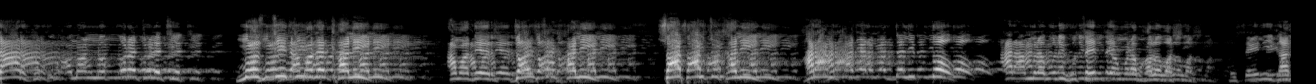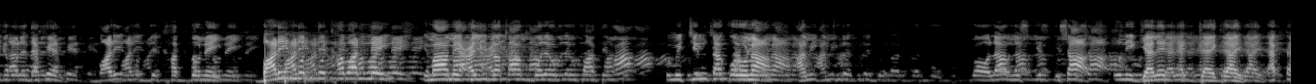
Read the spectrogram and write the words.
তার হুকুম অমান্য করে চলেছি। মসজিদ আমাদের খালি, আমাদের জলসা খালি সব কিছু খালি, হারাম কাজের মধ্যে লিপ্ত। আর আমরা বলি হুসেনকে আমরা ভালোবাসি। হুসেনই কাকে বলে দেখেন? বাড়ির মধ্যে খাদ্য নেই। বাড়ির মধ্যে খাবার নেই। ইমামে আলী মাকাম বলে উঠলেন ফাতেমা তুমি চিন্তা করো না। আমি কিছু না কিছু জোগাড় করব। মওলা মুশকিল কুশা উনি গেলেন এক জায়গায়। একটা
